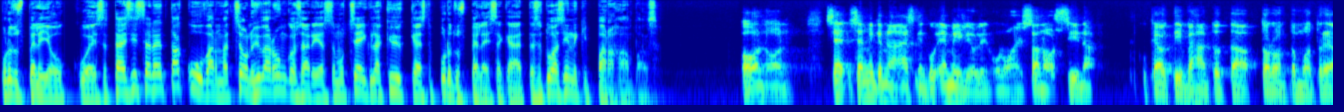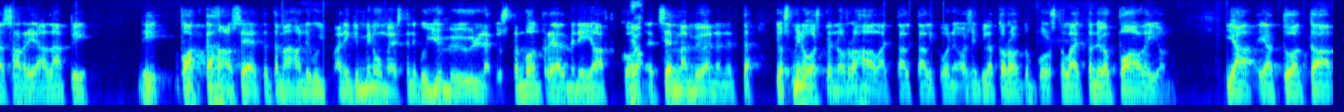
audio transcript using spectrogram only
pudotuspelijoukkueissa. Tai siis sellainen takuu varma, että se on hyvä runkosarjassa, mutta se ei kyllä kyykkää sitä pudotuspeleissäkään, että se tuo sinnekin parhaampansa. On, on. Se, se minkä minä äsken, kun Emili olin, unohdin sanoa siinä, kun käytiin vähän tota Toronto Montreal-sarjaa läpi, niin faktahan on se, että tämä on niin kuin, ainakin minun mielestä niin kuin jymy yllätys, että Montreal meni jatkoon. Et sen mä myönnän, että jos minun olisi pitänyt rahaa laittaa likoon, niin olisin kyllä Toronton puolesta laittanut jo paljon. Ja, ja tuota,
